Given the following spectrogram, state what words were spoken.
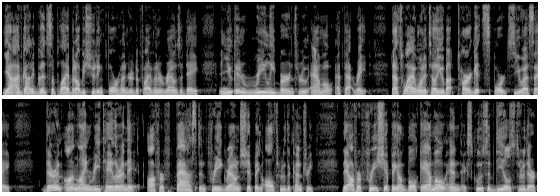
Yeah, I've got a good supply, but I'll be shooting 400 to 500 rounds a day, and you can really burn through ammo at that rate. That's why I want to tell you about Target Sports USA. They're an online retailer and they offer fast and free ground shipping all through the country. They offer free shipping on bulk ammo and exclusive deals through their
